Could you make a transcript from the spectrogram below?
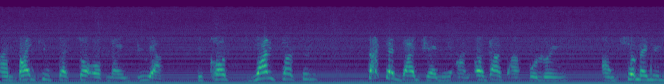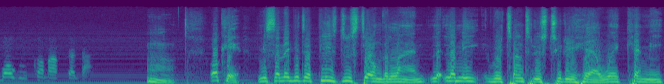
and banking sector of Nigeria because one person started that journey and others are following, and so many more will come after that. Okay, Mr. Adegbite, please do stay on the line. L let me return to the studio here where Kemi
